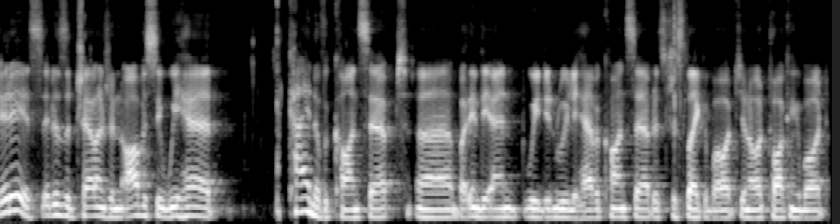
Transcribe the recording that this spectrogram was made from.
It is. It is a challenge, and obviously we had kind of a concept, uh, but in the end we didn't really have a concept. It's just like about you know talking about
